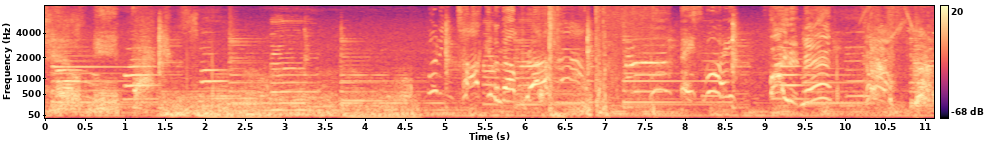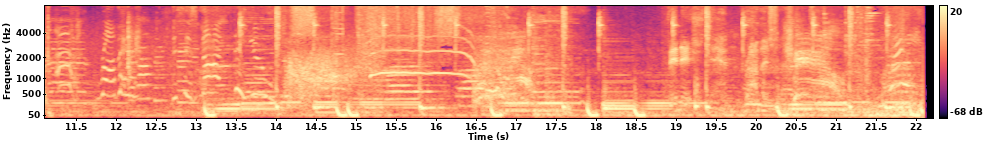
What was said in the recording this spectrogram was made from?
Help me back. What are you talking about, bro? Beast Boy! Fight it, man! Robin, this is not for you! Finish them, Robin. Kill!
